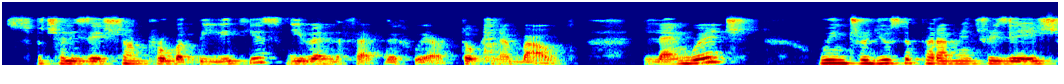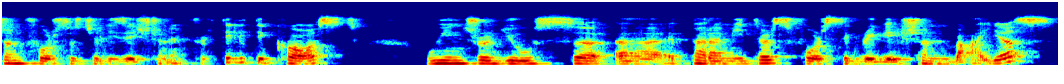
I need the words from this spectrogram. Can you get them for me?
socialization probabilities given the fact that we are talking about language. We introduce a parameterization for socialization and fertility cost. We introduce uh, uh, parameters for segregation bias,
